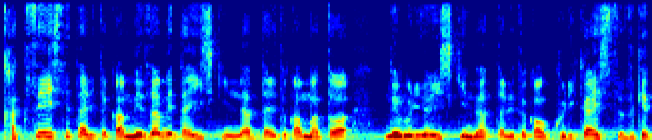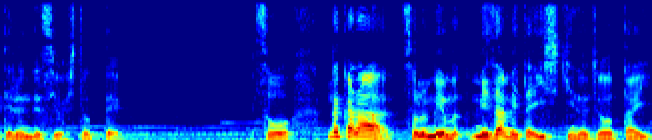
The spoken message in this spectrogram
覚醒してたりとか目覚めた意識になったりとかまたは眠りの意識になったりとかを繰り返し続けてるんですよ人って。そうだからその目覚めた意識の状態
